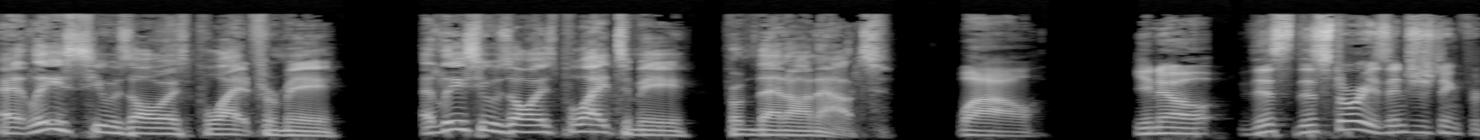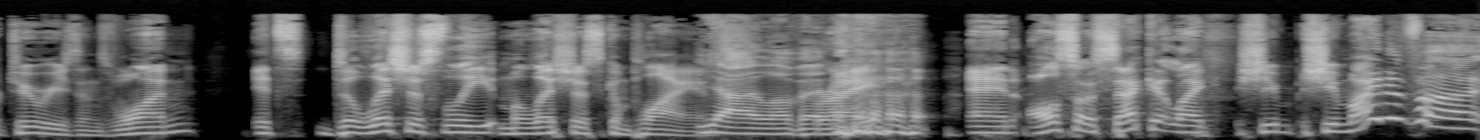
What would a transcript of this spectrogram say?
At least he was always polite for me. At least he was always polite to me from then on out. Wow. You know, this this story is interesting for two reasons. One, it's deliciously malicious compliance. Yeah, I love it. Right? And also second, like she she might have uh,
